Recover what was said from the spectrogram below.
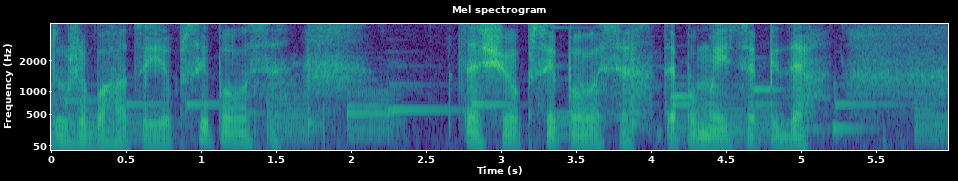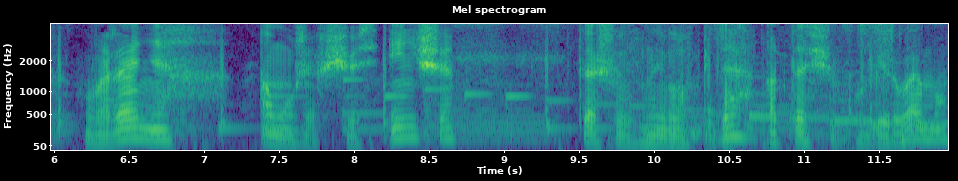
дуже багато її обсипалося. Те, що обсипалося, те помиється, піде варення, а може щось інше. Те, що знило, піде, а те, що обірвемо,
